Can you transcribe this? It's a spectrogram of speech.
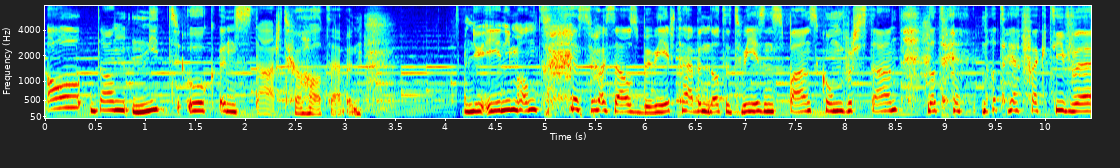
al dan niet ook een staart gehad hebben. Nu, één iemand zou zelfs beweerd hebben dat het wezen Spaans kon verstaan. Dat hij, dat hij effectief uh,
